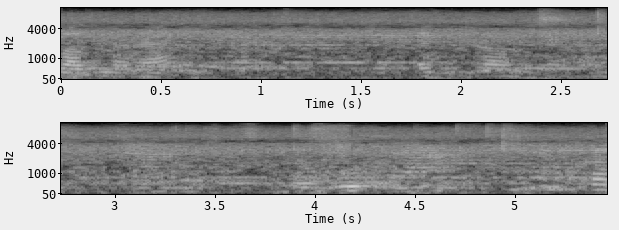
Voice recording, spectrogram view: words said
బాగున్నారా ఎక్కడ ఉంటారా? ఇంకా?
